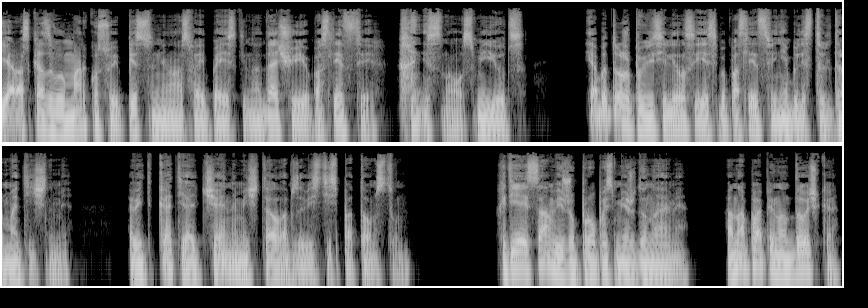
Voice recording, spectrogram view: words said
Я рассказываю Маркусу и Пессонину о своей поездке на дачу и ее последствиях. Они снова смеются. Я бы тоже повеселился, если бы последствия не были столь драматичными. А ведь Катя отчаянно мечтала обзавестись потомством. Хотя я и сам вижу пропасть между нами. Она папина дочка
